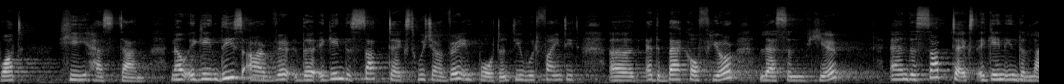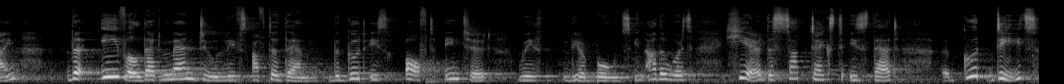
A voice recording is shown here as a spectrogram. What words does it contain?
what he has done. Now again, these are the, again the subtext which are very important. You would find it uh, at the back of your lesson here. And the subtext again in the line, the evil that men do lives after them. The good is oft interred with their bones. In other words, here the subtext is that uh, good deeds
